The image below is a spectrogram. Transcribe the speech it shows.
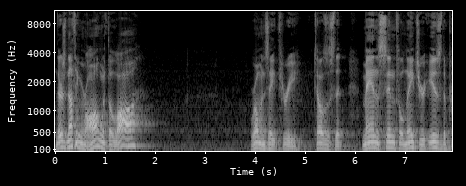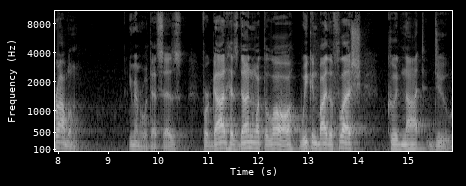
There's nothing wrong with the law. Romans 8 3 tells us that man's sinful nature is the problem. You remember what that says? For God has done what the law, weakened by the flesh, could not do.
